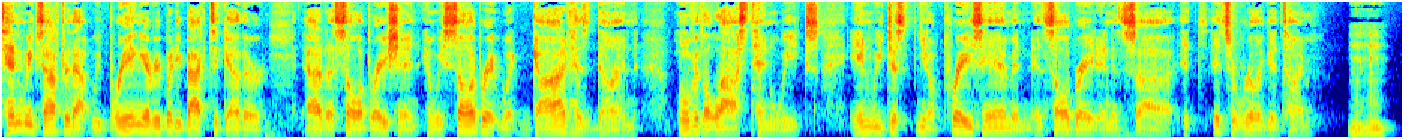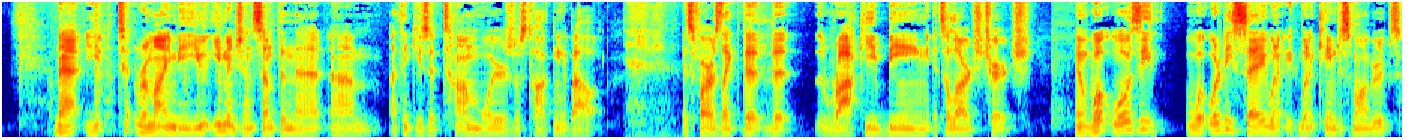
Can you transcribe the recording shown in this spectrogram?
10 weeks after that, we bring everybody back together at a celebration and we celebrate what God has done over the last 10 weeks. And we just, you know, praise him and, and celebrate. And it's, uh, it, it's a really good time. Mm-hmm. Matt, you, t- remind me, you, you mentioned something that um, I think you said Tom Moyers was talking about as far as like the, the, the Rocky being, it's a large church. And what, what was he, what, what did he say when it, when it came to small groups?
